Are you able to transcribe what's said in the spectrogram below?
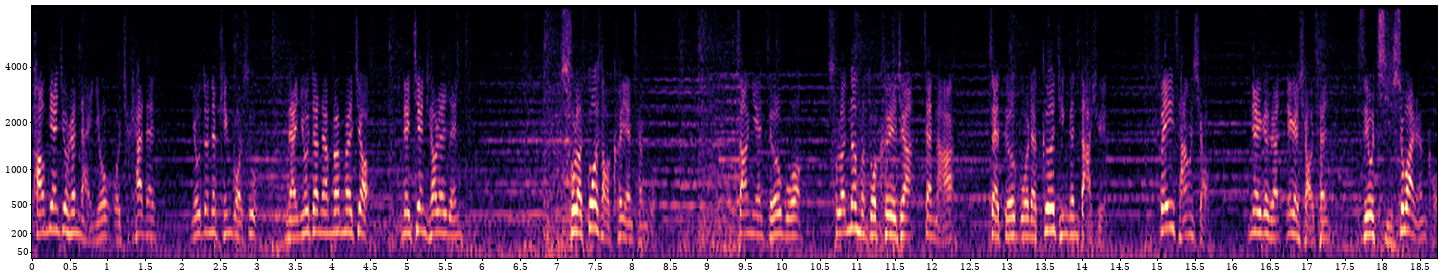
旁边就是奶牛。我去看那牛顿的苹果树，奶牛在那哞哞叫。那剑桥的人出了多少科研成果？当年德国出了那么多科学家，在哪儿？在德国的哥廷根大学，非常小，那个人那个小城只有几十万人口，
